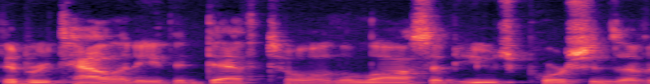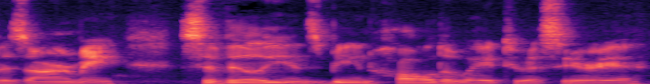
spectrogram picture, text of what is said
The brutality, the death toll, the loss of huge portions of his army, civilians being hauled away to Assyria.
